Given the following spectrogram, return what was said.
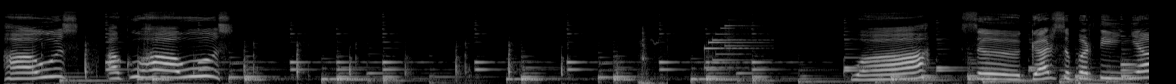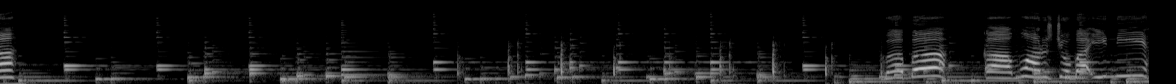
Haus, aku haus. Wah, segar sepertinya. Baba, kamu harus coba ini.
